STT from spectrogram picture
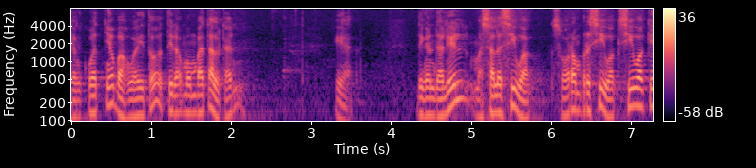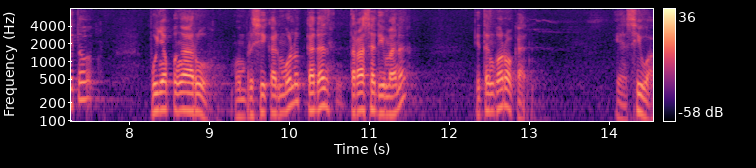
Yang kuatnya bahwa itu tidak membatalkan. Iya. Dengan dalil masalah siwak. Seorang bersiwak, siwak itu punya pengaruh membersihkan mulut kadang terasa di mana? Di tenggorokan. Ya, siwak.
